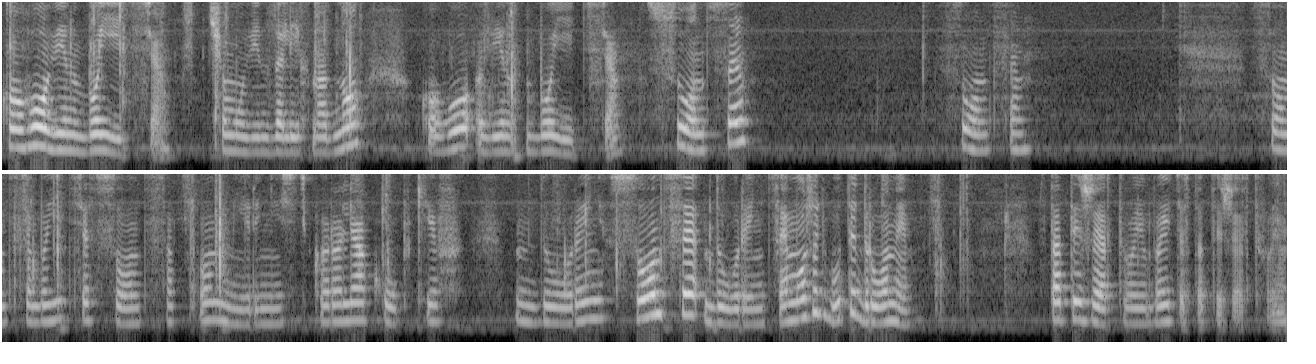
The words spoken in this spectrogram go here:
Кого він боїться? Чому він заліг на дно? Кого він боїться? Сонце. Сонце. Сонце боїться сонця, помірність, короля кубків, дурень, сонце, дурень. Це можуть бути дрони. Стати жертвою, боїться стати жертвою.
